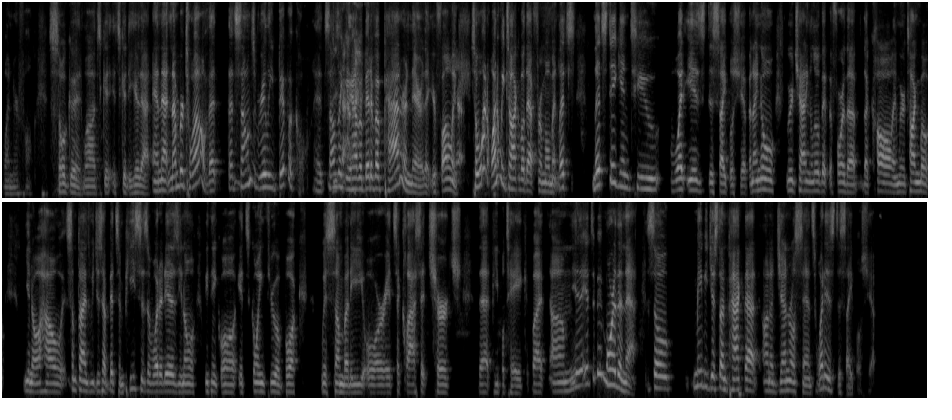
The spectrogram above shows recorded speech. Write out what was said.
Wonderful. So good. Wow, it's good. It's good to hear that. And that number 12, that that sounds really biblical. It sounds like you have a bit of a pattern there that you're following. Yeah. So why, why don't we talk about that for a moment? Let's let's dig into what is discipleship and i know we were chatting a little bit before the the call and we were talking about you know how sometimes we just have bits and pieces of what it is you know we think well it's going through a book with somebody or it's a class at church that people take but um, it's a bit more than that so maybe just unpack that on a general sense what is discipleship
